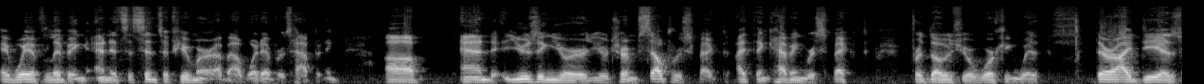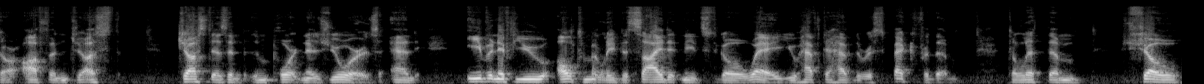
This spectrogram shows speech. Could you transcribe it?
a way of living, and it's a sense of humor about whatever's happening. Uh, and using your, your term self respect, I think having respect for those you're working with. Their ideas are often just just as important as yours. And even if you ultimately decide it needs to go away you have to have the respect for them to let them show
